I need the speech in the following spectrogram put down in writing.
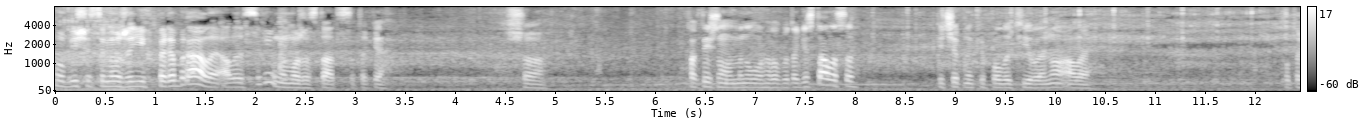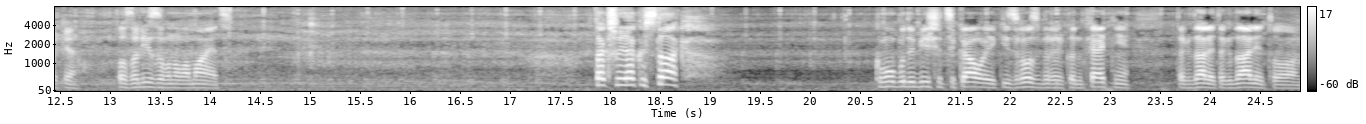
Ну, більшості ми вже їх перебрали, але все рівно може статися таке. Що фактично минулого року так і сталося. Підшипники полетіли, ну але то таке, то залізо воно ламається. Так що якось так. Кому буде більше цікаво, якісь розбіри конкретні, так далі, так далі, то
